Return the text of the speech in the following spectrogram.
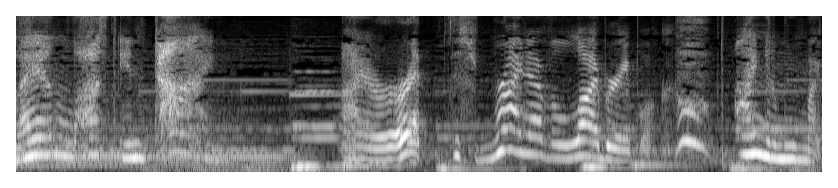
land lost in time. I ripped this right out of a library book. I'm gonna move my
